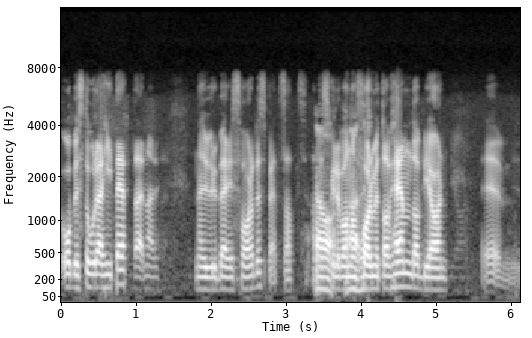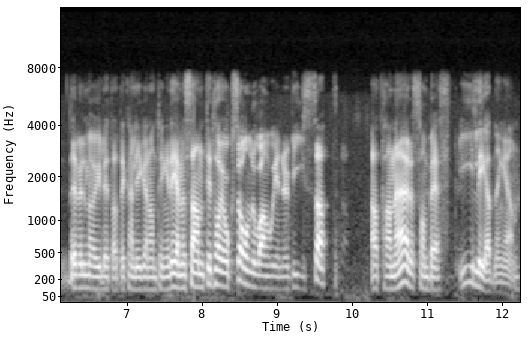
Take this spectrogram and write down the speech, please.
Åby Stora hit 1 där när, när Urberg svarade spets att, att ja, det skulle vara någon ja, form av hämnd av Björn. Eh, det är väl möjligt att det kan ligga någonting i det, men samtidigt har ju också Only One Winner visat att han är som bäst i ledningen.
